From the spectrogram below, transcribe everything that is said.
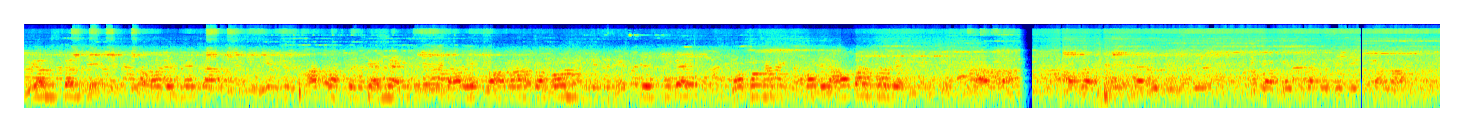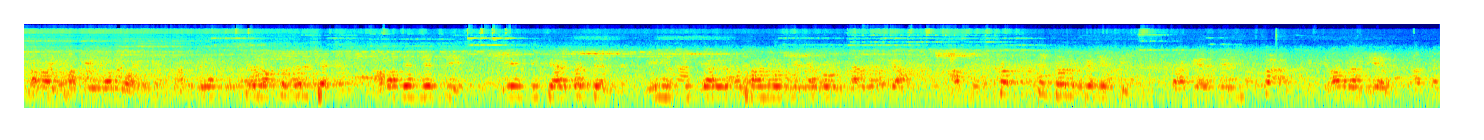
নিয়মতান্ত্রিক আমাদের নেতা ভারপ্রাপ্ত চেয়ারম্যান তারেক রহমান যখন নির্দেশ দিবেন তখন আমাদের আহ্বান করবেন আমরা আমরা সবাই ছাপিয়ে করব লক্ষ্য করেছেন আমাদের নেত্রী বিএনপি চেয়ারপারসন এই সরকারের প্রধানমন্ত্রী এবং আপনার সবচেয়ে জনপ্রিয় নেত্রী তাকে আমরা দিয়ে আপনার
